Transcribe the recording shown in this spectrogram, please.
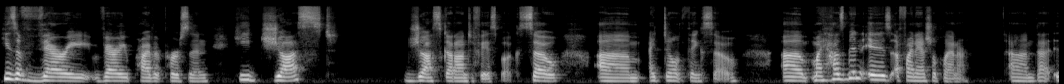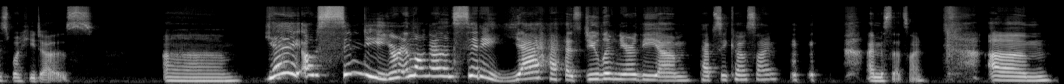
he's a very, very private person. He just, just got onto Facebook. So um, I don't think so. Um, my husband is a financial planner. Um, that is what he does. Um, yay! Oh, Cindy, you're in Long Island City. Yes. Do you live near the um, PepsiCo sign? I miss that sign. Um,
